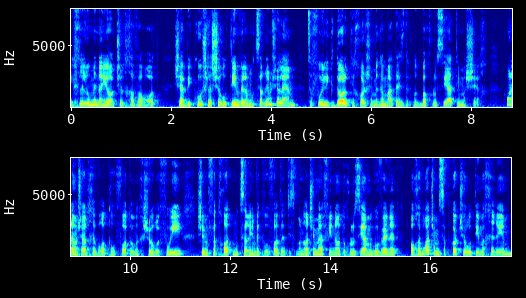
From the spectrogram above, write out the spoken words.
יכללו מניות של חברות שהביקוש לשירותים ולמוצרים שלהם צפוי לגדול ככל שמגמת ההזדקנות באוכלוסייה תימשך. כמו למשל חברות תרופות או מכשור רפואי שמפתחות מוצרים ותרופות לתסמונות שמאפיינות אוכלוסייה מגוונת, או חברות שמספקות שירותים אחרים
